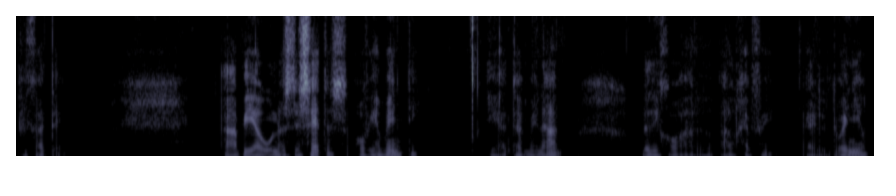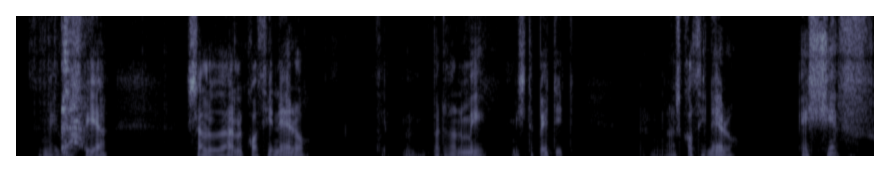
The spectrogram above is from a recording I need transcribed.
fíjate. Había unas de setas, obviamente, y al terminar le dijo al, al jefe, el dueño, me gustaría saludar al cocinero. "Mm, Perdóname, Mr. Petit, no es cocinero, es chef.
